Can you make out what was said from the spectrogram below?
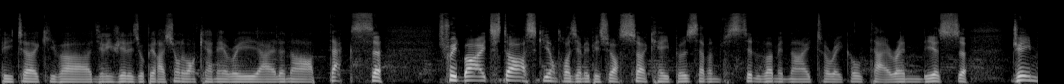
Peter qui va diriger les opérations devant Canary Island Tax. Street Bite, Starsky en troisième épaisseur, Suck Capers, Seven Silver Midnight, Oracle, Tyrandis. James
